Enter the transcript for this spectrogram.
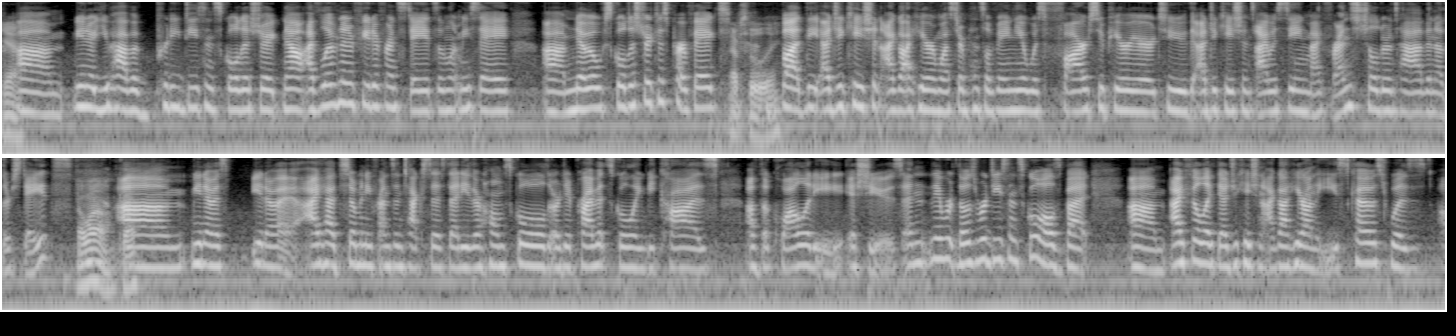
Yeah. Um, you know, you have a pretty decent school district. Now, I've lived in a few different states, and let me say, um, no school district is perfect. Absolutely. But the education I got here in Western Pennsylvania was far superior to the educations I was seeing my friends' children have in other states. oh wow. Okay. Um, you know, as you know, I- had so many friends in Texas that either homeschooled or did private schooling because of the quality issues, and they were those were decent schools, but. Um, I feel like the education I got here on the East Coast was uh,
